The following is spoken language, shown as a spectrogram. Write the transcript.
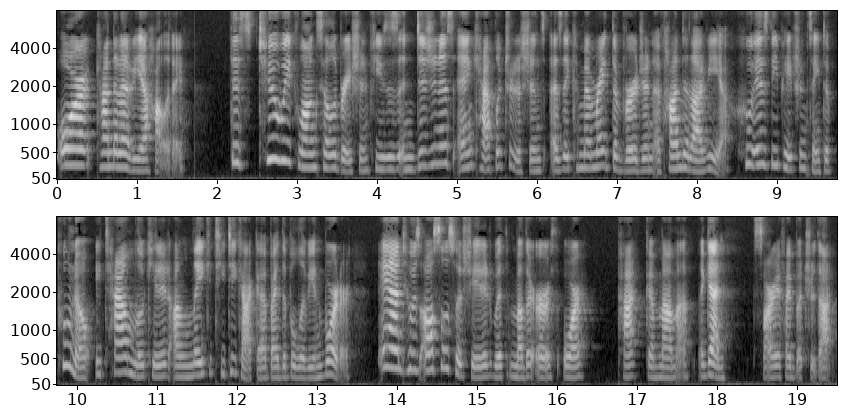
or Candelaria holiday. This two week long celebration fuses indigenous and Catholic traditions as they commemorate the Virgin of Candelaria, who is the patron saint of Puno, a town located on Lake Titicaca by the Bolivian border, and who is also associated with Mother Earth or Pachamama. Again, sorry if I butchered that.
